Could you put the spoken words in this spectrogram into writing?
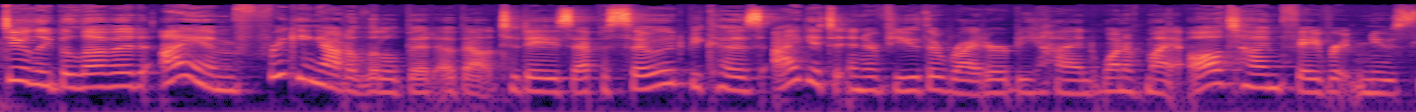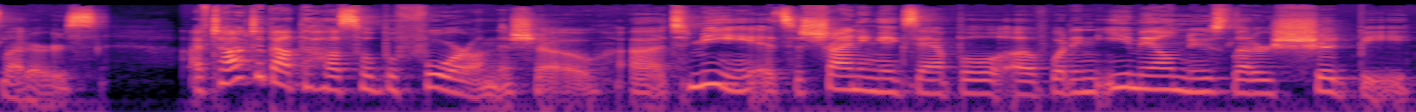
Dearly beloved, I am freaking out a little bit about today's episode because I get to interview the writer behind one of my all time favorite newsletters. I've talked about The Hustle before on the show. Uh, to me, it's a shining example of what an email newsletter should be.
